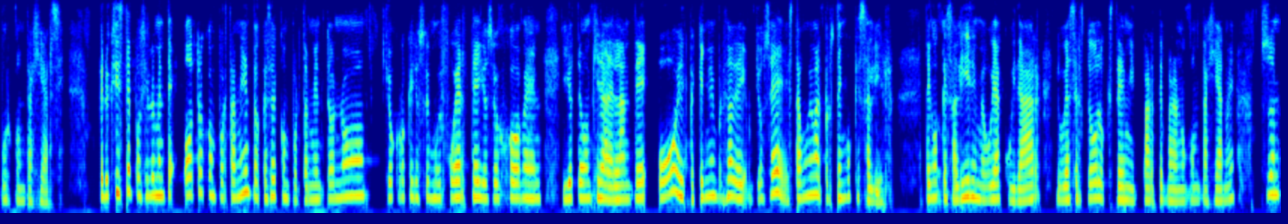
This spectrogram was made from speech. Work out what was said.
por contagiarse. Pero existe posiblemente otro comportamiento, que es el comportamiento, no, yo creo que yo soy muy fuerte, yo soy joven y yo tengo que ir adelante, o el pequeño empresario de, yo sé, está muy mal, pero tengo que salir, tengo que salir y me voy a cuidar y voy a hacer todo lo que esté de mi parte para no contagiarme. Son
